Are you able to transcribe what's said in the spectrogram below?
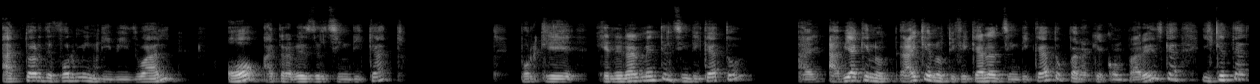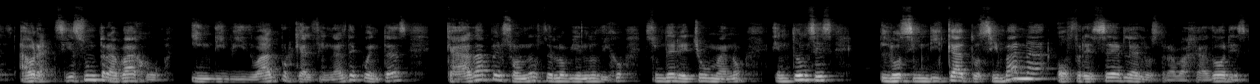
actuar de forma individual o a través del sindicato. Porque generalmente el sindicato había que hay que notificar al sindicato para que comparezca y qué tal ahora si es un trabajo individual porque al final de cuentas cada persona usted lo bien lo dijo es un derecho humano entonces los sindicatos, si van a ofrecerle a los trabajadores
